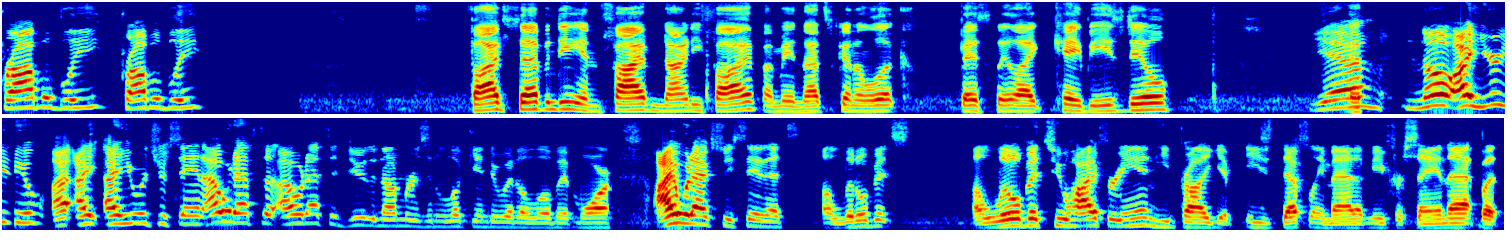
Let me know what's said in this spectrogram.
probably, probably. 570 and 595. I mean, that's going to look basically like KB's deal. Yeah, no, I hear you. I, I I hear what you're saying. I would have to I would have to do the numbers and look into it a little bit more. I would actually say that's a little bit a little bit too high for Ian. He'd probably get he's definitely mad at me for saying that, but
